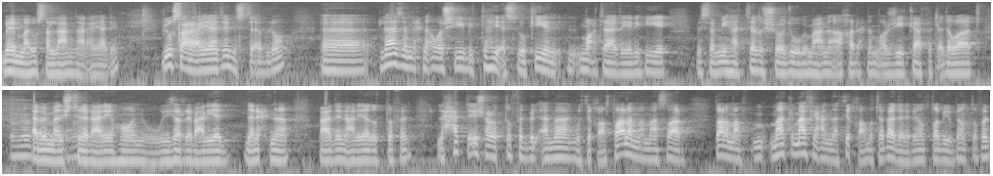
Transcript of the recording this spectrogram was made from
بين ما يوصل لعنا على العيادة. بيوصل على العيادة بنستقبله آه لازم نحن أول شيء بالتهيئه السلوكيه المعتادة اللي هي بنسميها تيل شو دو بمعنى آخر نحن بنورجيه كافة الأدوات. قبل ما نشتغل عليهم ونجرب على يدنا نحن بعدين على يد الطفل لحتى يشعر الطفل بالأمان والثقة. طالما ما صار طالما ما ما في عندنا ثقة متبادلة بين الطبيب وبين الطفل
